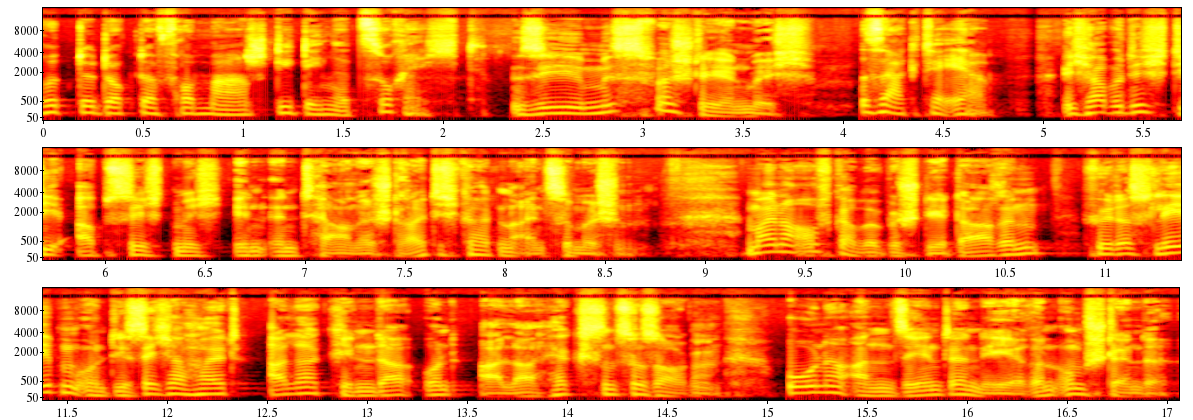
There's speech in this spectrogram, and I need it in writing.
rückte Dr. Fromage die Dinge zurecht. Sie missverstehen mich, sagte er. Ich habe nicht die Absicht, mich in interne Streitigkeiten einzumischen. Meine Aufgabe besteht darin, für das Leben und die Sicherheit aller Kinder und aller Hexen zu sorgen, ohne Ansehen der näheren Umstände.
